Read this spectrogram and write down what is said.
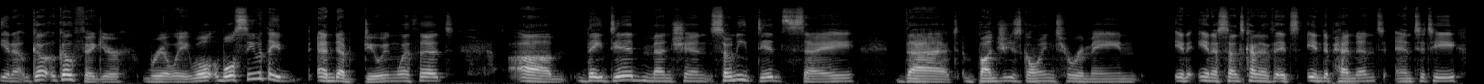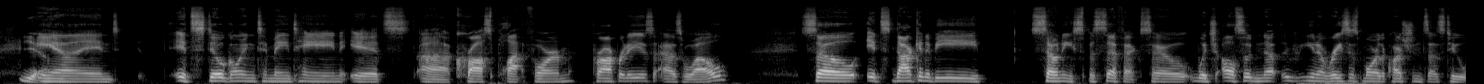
you know, go go figure. Really, we'll we'll see what they end up doing with it. Um, they did mention Sony did say that Bungie's going to remain in in a sense kind of its independent entity Yeah. and it's still going to maintain its uh, cross-platform properties as well. So it's not going to be Sony specific. So which also no, you know raises more of the questions as to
